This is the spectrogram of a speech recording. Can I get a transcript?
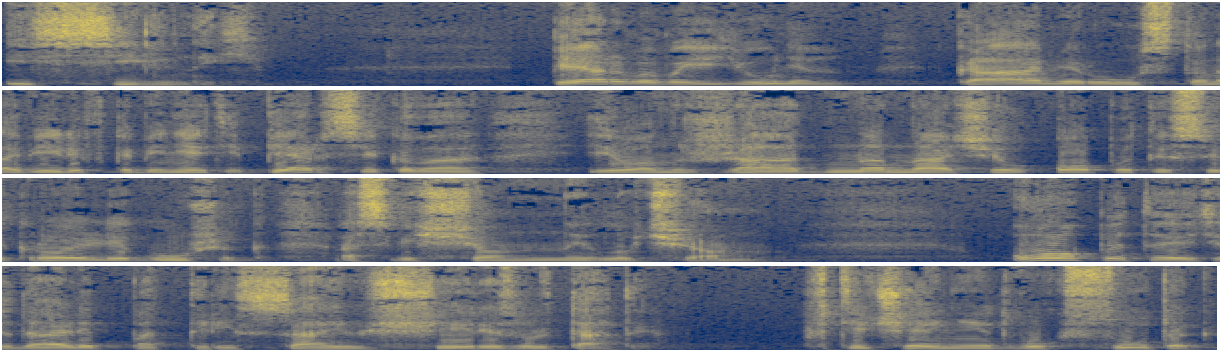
и сильный. 1 июня камеру установили в кабинете Персикова, и он жадно начал опыты с икрой лягушек, освещенной лучом. Опыты эти дали потрясающие результаты. В течение двух суток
